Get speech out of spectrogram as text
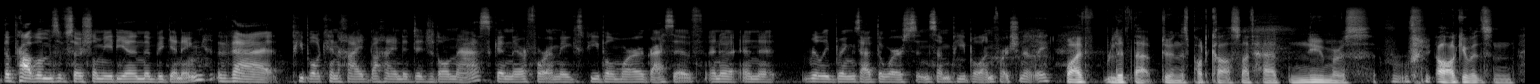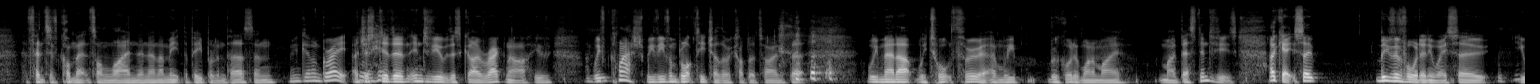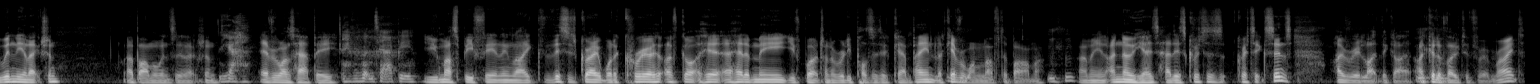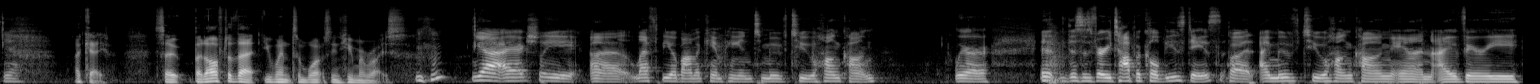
the problems of social media in the beginning that people can hide behind a digital mask and therefore it makes people more aggressive and it, and it really brings out the worst in some people unfortunately. Well, I've lived that doing this podcast. I've had numerous arguments and offensive comments online, and then I meet the people in person. We get on great. I just did an interview with this guy Ragnar, who mm-hmm. we've clashed. We've even blocked each other a couple of times, but we met up, we talked through it, and we recorded one of my my best interviews. Okay, so moving forward, anyway. So mm-hmm. you win the election. Obama wins the election. Yeah. Everyone's happy. Everyone's happy. You must be feeling like this is great. What a career I've got here ahead of me. You've worked on a really positive campaign. Look, mm-hmm. everyone loved Obama. Mm-hmm. I mean, I know he has had his critis- critics since. I really like the guy. I could have mm-hmm. voted for him, right? Yeah. Okay. So, but after that, you went and worked in human rights. Yeah, I actually uh, left the Obama campaign to move to Hong Kong, where uh, this is very topical these days. But I moved to Hong Kong and I very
